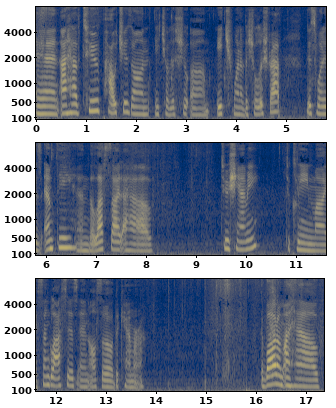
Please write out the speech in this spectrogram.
And I have two pouches on each of the um, each one of the shoulder strap. This one is empty, and the left side I have two chamois to clean my sunglasses and also the camera. The bottom I have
